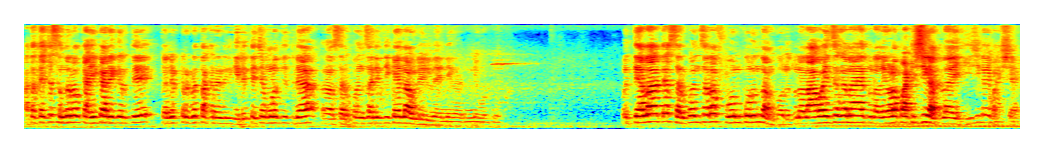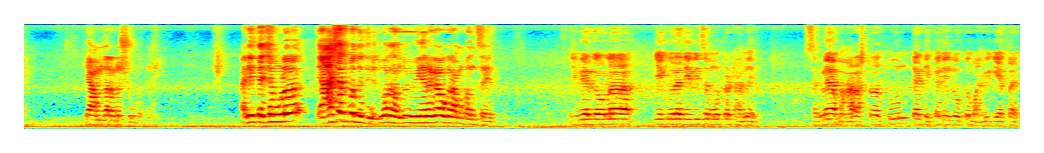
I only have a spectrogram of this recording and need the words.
आता त्याच्या संदर्भात काही कार्यकर्ते कलेक्टरकडे तक्रारी गेले. त्याच्यामुळे तिथल्या अं, सरपंचाने ती काही लावलेली नाही निवड- निवडणूक. पण त्याला त्या सरपंचाला फोन करून धमकावलं तुला लावायचं का नाही? तुला एवढा पाठीशी घातलाय ही जी काही भाषा आहे ही आमदाराला शोभत नाही. आणि त्याच्यामुळं अशाच पद्धतीने तुम्हाला सांगतो वेरगाव ग्रामपंचायत म्हणजे वेरगावला एकविरा देवीचं मोठं ठाण आहे. सगळ्या महाराष्ट्रातून त्या ठिकाणी लोक भाविक येत आहेत.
